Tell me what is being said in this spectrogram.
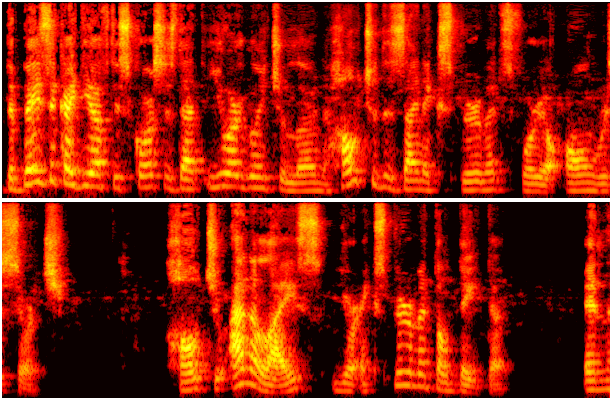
The basic idea of this course is that you are going to learn how to design experiments for your own research, how to analyze your experimental data, and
